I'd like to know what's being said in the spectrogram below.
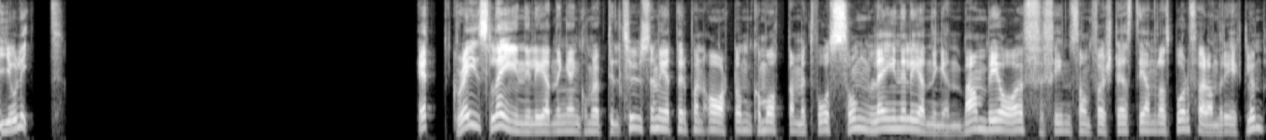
Iolit. Ett Grace Lane i ledningen kommer upp till 1000 meter på en 18,8 med två Song Lane i ledningen. Bambi AF finns som första häst i andra spår för André Eklund.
